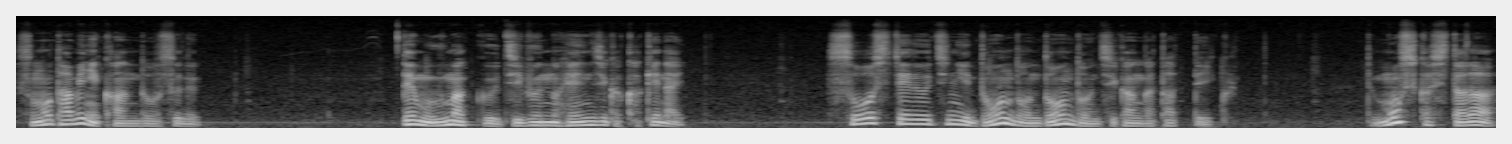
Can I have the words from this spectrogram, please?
その度に感動する。でもうまく自分の返事が書けない。そうしてるうちにどんどんどんどん時間が経っていく。もしかしたら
